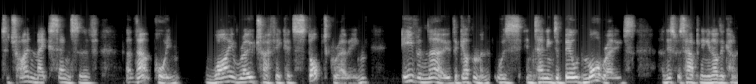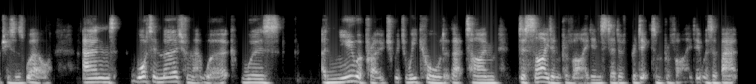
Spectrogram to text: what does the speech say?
to try and make sense of at that point why road traffic had stopped growing even though the government was intending to build more roads and this was happening in other countries as well and what emerged from that work was a new approach, which we called at that time decide and provide instead of predict and provide. It was about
